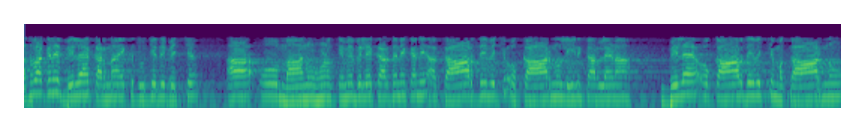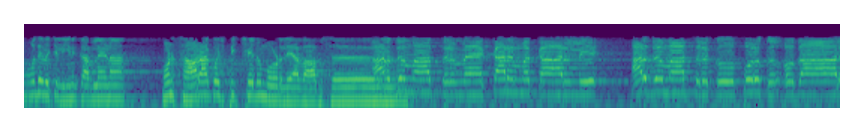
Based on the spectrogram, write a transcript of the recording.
ਅਥਵਾ ਕਹਿੰਦੇ ਵਿਲੈ ਕਰਨਾ ਇੱਕ ਦੂਜੇ ਦੇ ਵਿੱਚ ਆ ਉਹ ਮਾਂ ਨੂੰ ਹੁਣ ਕਿਵੇਂ ਵਿਲੇ ਕਰਦੇ ਨੇ? ਕਹਿੰਦੇ ਆਕਾਰ ਦੇ ਵਿੱਚ ਓਕਾਰ ਨੂੰ ਲੀਨ ਕਰ ਲੈਣਾ ਵਿਲੈ ਓਕਾਰ ਦੇ ਵਿੱਚ ਮਕਾਰ ਨੂੰ ਉਹਦੇ ਵਿੱਚ ਲੀਨ ਕਰ ਲੈਣਾ ਹੁਣ ਸਾਰਾ ਕੁਝ ਪਿੱਛੇ ਨੂੰ ਮੋੜ ਲਿਆ ਵਾਪਸ। ਅਰਧ ਮਾਤਰ ਮੈਂ ਕਰਮ ਕਾਰ ਲੇ ਅਰਧ ਮਾਤਰ ਕੋ ਪੁਰਖ ਉਦਾਰ।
